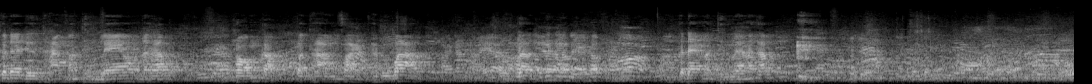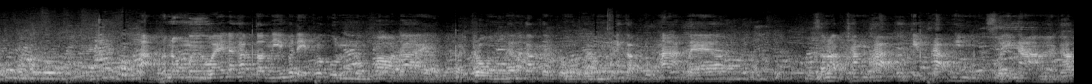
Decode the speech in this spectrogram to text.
ก็ได้เดินทางมาถึงแล้วนะครับ พร้อมกับประธานฝ่ายคารุวาสก็ก็ได้มาถึงแล้วนะครับ อะพ นมมือไว้นะครับ ตอนนี้พระเดชพระคุณหลวงพ่อได้ปรงแล้วนะครับได้ปรงผมให้กับลูกนาคแล้วสำหรับช่างภาพก็เก็บภาพให้สวยงามนะครับ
